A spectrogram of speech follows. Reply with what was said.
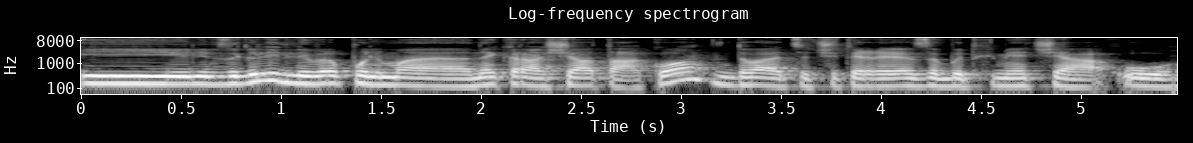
І взагалі Ліверпуль має найкращу атаку. 24 забитих м'яча у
